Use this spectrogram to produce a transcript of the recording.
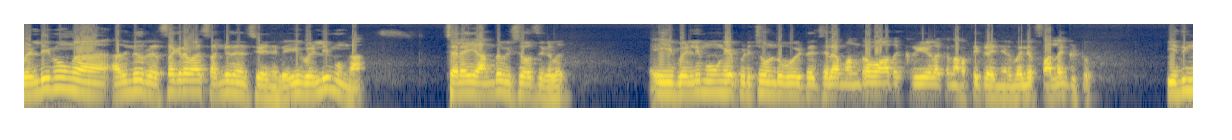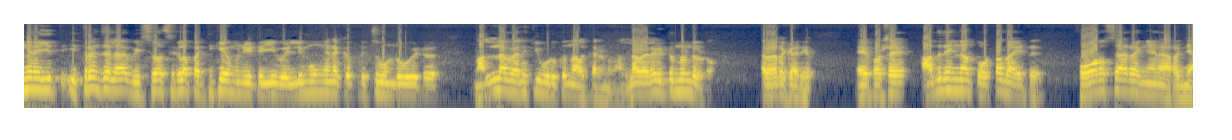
വെള്ളിമൂങ്ങ അതിന്റെ ഒരു രസകരമായ സംഗതി എന്ന് വെച്ച് കഴിഞ്ഞാൽ ഈ വെള്ളിമൂങ്ങ ചില ഈ അന്ധവിശ്വാസികൾ ഈ വെള്ളിമൂങ്ങയെ പിടിച്ചുകൊണ്ട് പോയിട്ട് ചില മന്ത്രവാദ ക്രിയകളൊക്കെ നടത്തി കഴിഞ്ഞാൽ വലിയ ഫലം കിട്ടും. ഇതിങ്ങനെ ഈ ഇത്തരം ചില വിശ്വാസികളെ പറ്റിക്കാൻ വേണ്ടിയിട്ട് ഈ വെള്ളിമൂങ്ങനൊക്കെ പിടിച്ചു കൊണ്ടുപോയിട്ട് നല്ല വിലയ്ക്ക് കൊടുക്കുന്ന ആൾക്കാരുണ്ട്. നല്ല വില കിട്ടുന്നുണ്ട് കേട്ടോ. വേറെ കാര്യം. പക്ഷെ തൊട്ടതായിട്ട് തൊട്ടതായിട്ട് ഫോറസ്റ്റുകാരെങ്ങനെ അറിഞ്ഞ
